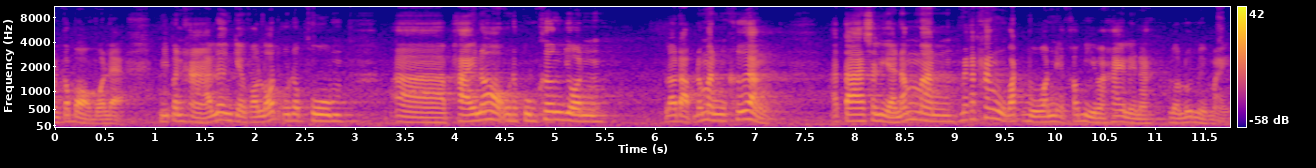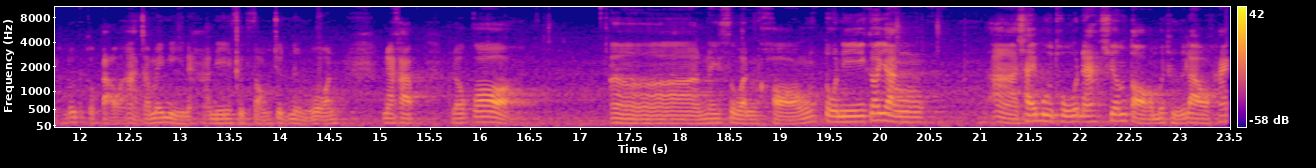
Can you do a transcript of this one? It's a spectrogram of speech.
มันก็บอกหมดแหละ มีปัญหาเรื่องเกี่ยวกับลดอุณหภูมิภายนอกอุณหภูมิเครื่องยนต์ ระดับน้ำมันเครื่อง อัตราเฉลี่ยน้ำมันแม้กระทั่งวัดโวลต์เนี่ยเขามีมาให้เลยนะรถรุ่นใหม่ๆรุ่นเก่าๆอาจจะไม่มีนะอันนี้ 12.1 โวลต์นะครับแล้วก็ ในส่วนของตัวนี้ก็ยังใช้บลูทูธนะเชื่อมต่อกับมือถือเราให้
